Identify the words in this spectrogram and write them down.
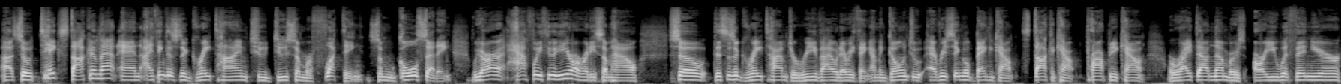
Uh, so, take stock in that. And I think this is a great time to do some reflecting, some goal setting. We are halfway through the year already somehow. So this is a great time to reevaluate everything. I mean, go into every single bank account, stock account, property account, write down numbers. Are you within your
